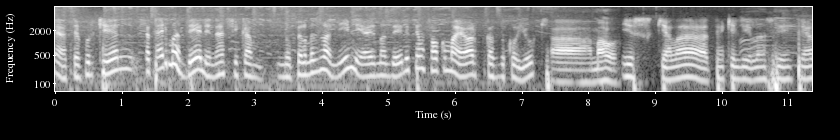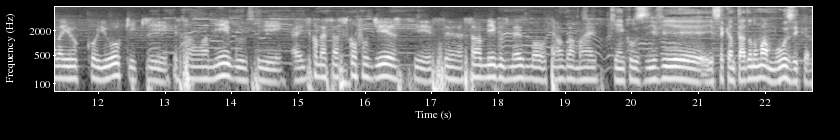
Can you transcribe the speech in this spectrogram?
É, até porque até a irmã dele, né, fica no, pelo menos no anime, a irmã dele tem um foco maior por causa do Koyuki. Ah, Marro. Isso, que ela tem aquele lance entre ela e o Koyuki, que eles são amigos e aí eles começam a se confundir se, se são amigos mesmo ou tem algo a mais. Que inclusive isso é cantado numa música,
